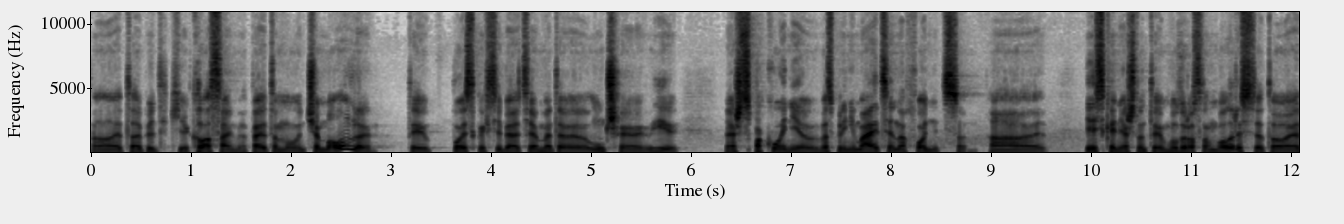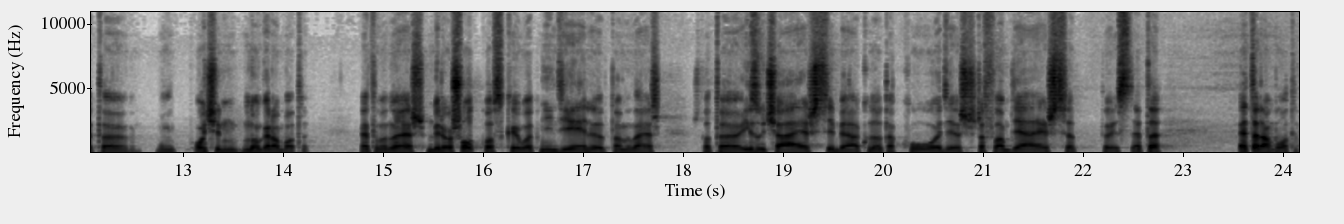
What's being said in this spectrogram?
а, это опять-таки колоссально. Поэтому чем моложе ты в поисках себя, тем это лучше и знаешь, спокойнее воспринимается и находится. А если, конечно, ты в взрослом возрасте, то это очень много работы. Это, вот, знаешь, берешь отпуск и вот неделю, там, знаешь, что-то изучаешь себя, куда-то ходишь, расслабляешься. То есть это, это работа.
